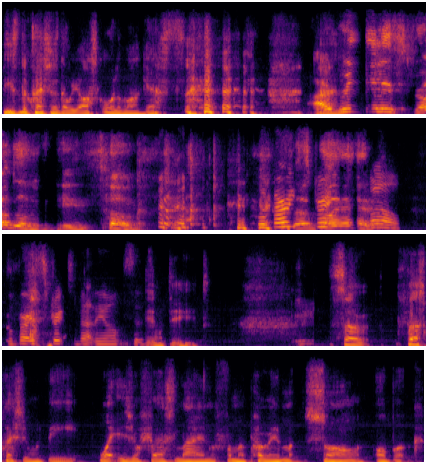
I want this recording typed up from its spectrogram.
these are the questions that we ask all of our guests. I really struggle with these, so we're very so strict. Well, we're very strict about the answers. Indeed. So, first question would be, what is your first line from a poem, song, or book?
